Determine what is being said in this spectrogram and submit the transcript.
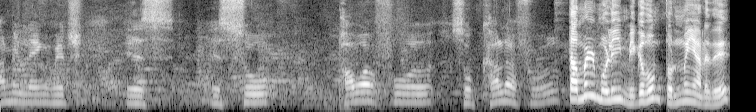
Tamil language is, is so powerful, so colorful. தமிழ் மொழி மிகவும் தொன்மையானது.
